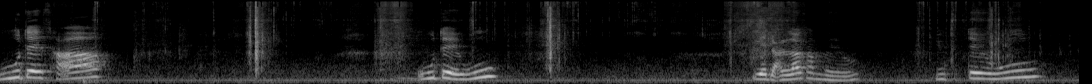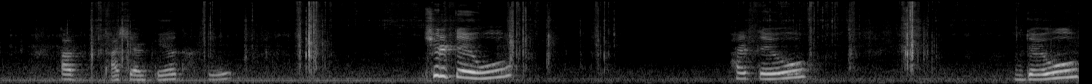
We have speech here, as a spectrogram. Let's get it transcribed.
5대 4 5대 5 얘 날라갔네요. 6대 5 아, 다시 할게요. 다시 7대 5 8대 5 9대 5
